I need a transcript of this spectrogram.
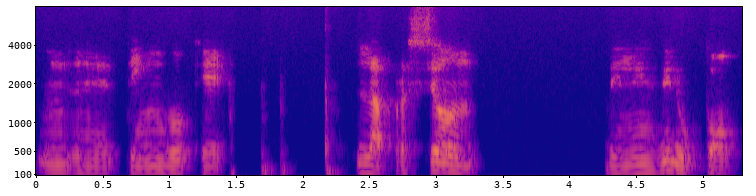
mm, eh, tengo que la presión dell'inviluppo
